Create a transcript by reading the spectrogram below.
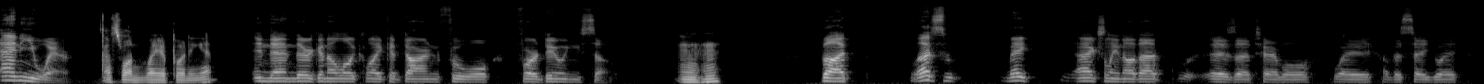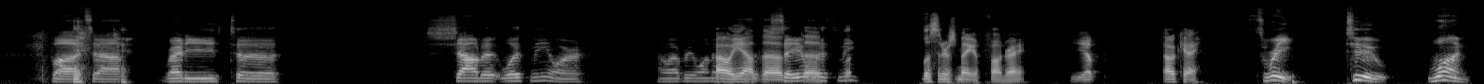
anywhere. That's one way of putting it. And then they're gonna look like a darn fool for doing so. Mm-hmm. But let's make. Actually, no, that is a terrible way of a segue. But uh, ready to shout it with me, or however you want to Oh, yeah, the- say the- it with me? Listener's megaphone, right? Yep. Okay. Three, two, one.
